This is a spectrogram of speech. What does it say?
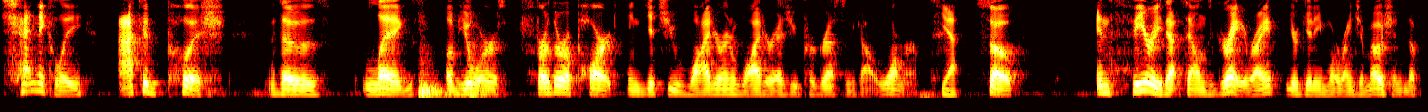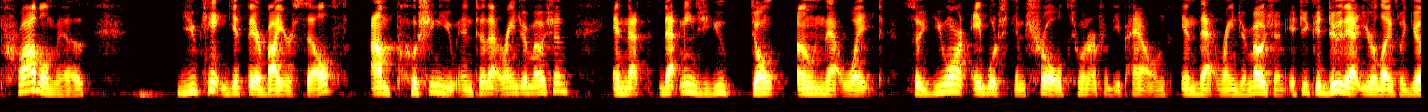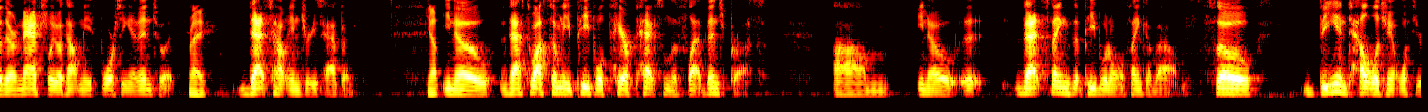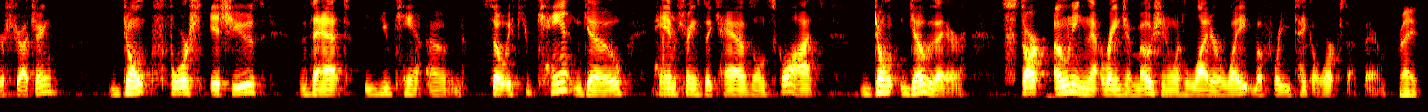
Technically, I could push those legs of yours further apart and get you wider and wider as you progressed and got warmer. yeah So, in theory, that sounds great, right? You're getting more range of motion. The problem is, you can't get there by yourself. I'm pushing you into that range of motion, and that's that means you don't own that weight. So you aren't able to control 250 pounds in that range of motion. If you could do that, your legs would go there naturally without me forcing it into it. right That's how injuries happen. Yep. You know, that's why so many people tear pecs on the flat bench press. Um, you know, uh, that's things that people don't think about. So be intelligent with your stretching. Don't force issues that you can't own. So if you can't go hamstrings to calves on squats, don't go there. Start owning that range of motion with lighter weight before you take a work set there. right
